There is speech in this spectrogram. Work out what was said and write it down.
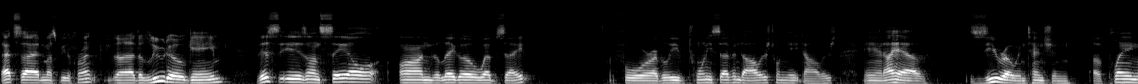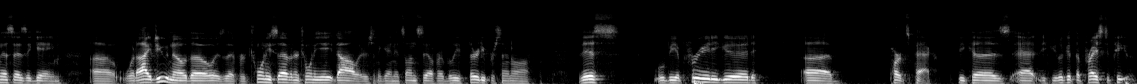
That side must be the front. The, the Ludo game. This is on sale on the Lego website for, I believe, $27, $28. And I have zero intention of playing this as a game. Uh, what I do know, though, is that for 27 or $28, and again, it's on sale for, I believe, 30% off, this will be a pretty good uh, parts pack because at, if you look at the price to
